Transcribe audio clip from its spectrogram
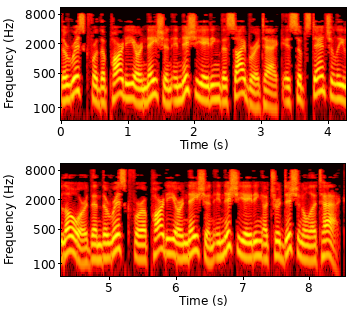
The risk for the party or nation initiating the cyberattack is substantially lower than the risk for a party or nation initiating a traditional attack.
